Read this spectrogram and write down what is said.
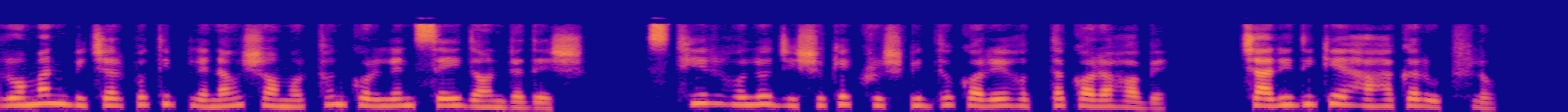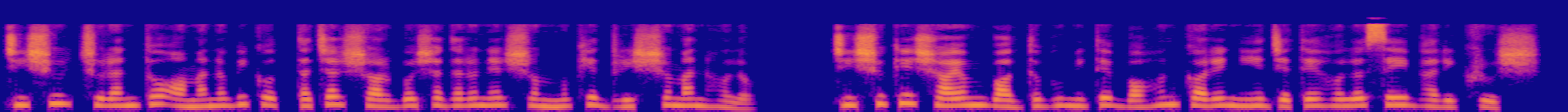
রোমান বিচারপতি প্লেনাও সমর্থন করলেন সেই দণ্ডাদেশ। স্থির হলো যিশুকে ক্রুশবিদ্ধ করে হত্যা করা হবে। চারিদিকে হাহাকার উঠল। যিশুর চূড়ান্ত অমানবিক অত্যাচার সর্বসাধারণের সম্মুখে দৃশ্যমান হলো। যিশুকে স্বয়ং বদ্ধভূমিতে বহন করে নিয়ে যেতে হলো সেই ভারী ক্রুশ।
